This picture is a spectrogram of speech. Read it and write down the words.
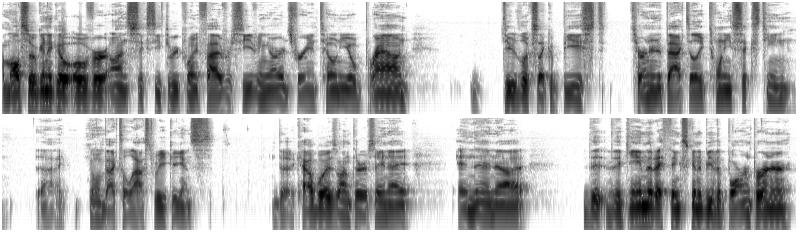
I'm also going to go over on 63.5 receiving yards for Antonio Brown. Dude looks like a beast, turning it back to like 2016, uh, going back to last week against the Cowboys on Thursday night. And then uh, the the game that I think is going to be the barn burner,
